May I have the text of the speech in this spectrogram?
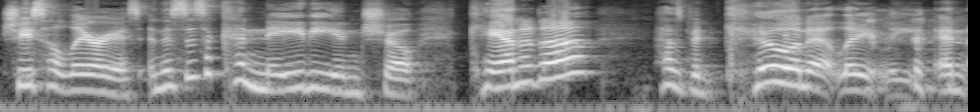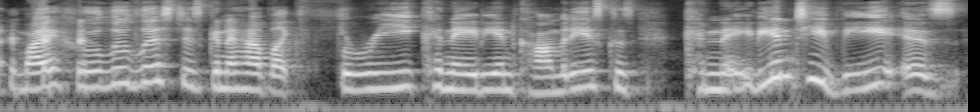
She's hilarious. And this is a Canadian show. Canada has been killing it lately. And my Hulu list is going to have like three Canadian comedies because Canadian TV is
